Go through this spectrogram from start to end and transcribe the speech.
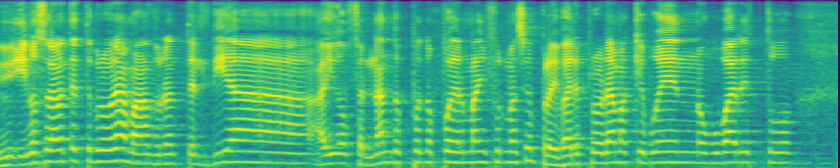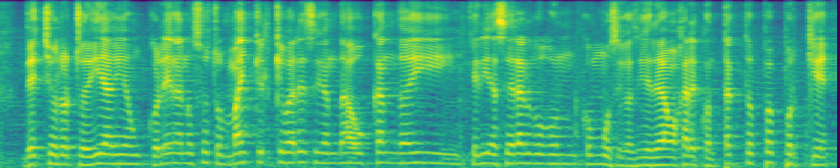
Y, y no solamente este programa, durante el día ahí don Fernando después nos puede dar más información, pero hay varios programas que pueden ocupar esto. De hecho, el otro día había un colega de nosotros, Michael, que parece que andaba buscando ahí, quería hacer algo con, con música, así que le vamos a dejar el contacto después porque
